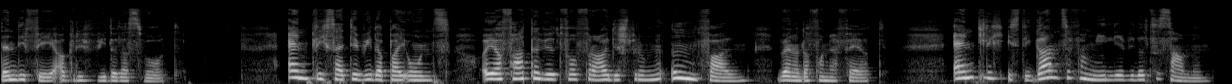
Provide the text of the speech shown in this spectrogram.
denn die Fee ergriff wieder das Wort. Endlich seid ihr wieder bei uns. Euer Vater wird vor Freudesprüngen umfallen, wenn er davon erfährt. Endlich ist die ganze Familie wieder zusammen.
